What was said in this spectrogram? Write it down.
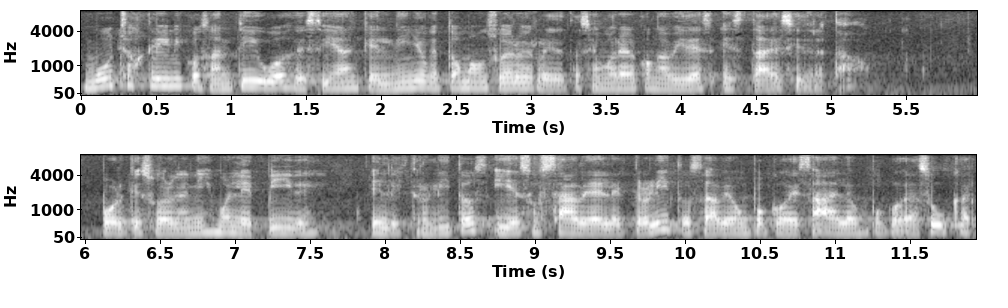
Muchos clínicos antiguos decían que el niño que toma un suero de rehidratación oral con avidez está deshidratado, porque su organismo le pide electrolitos y eso sabe a electrolitos, sabe a un poco de sal, a un poco de azúcar.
